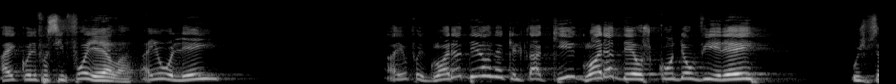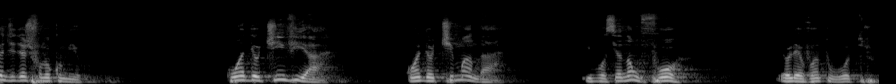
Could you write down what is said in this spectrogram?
Aí quando ele falou assim, foi ela. Aí eu olhei, Aí eu falei, glória a Deus, né? Que ele está aqui, glória a Deus. Quando eu virei, o Espírito Santo de Deus falou comigo. Quando eu te enviar, quando eu te mandar, e você não for, eu levanto o outro.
